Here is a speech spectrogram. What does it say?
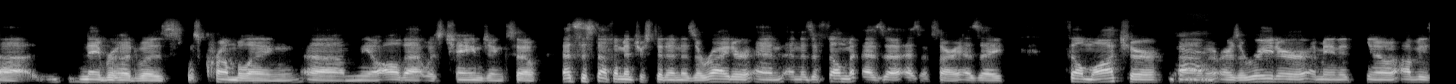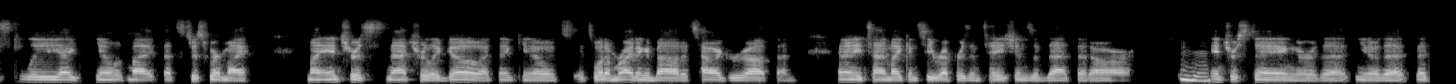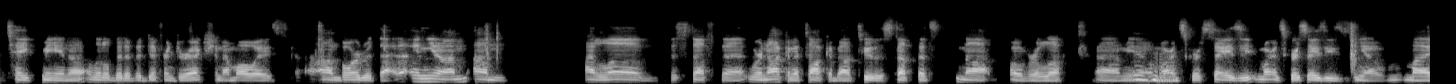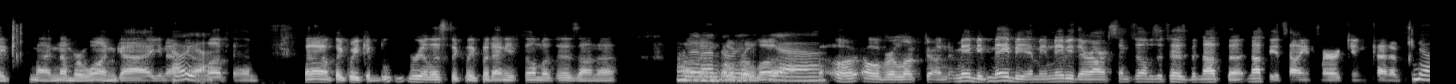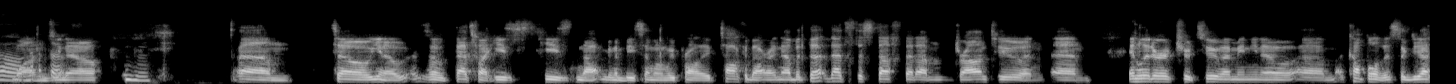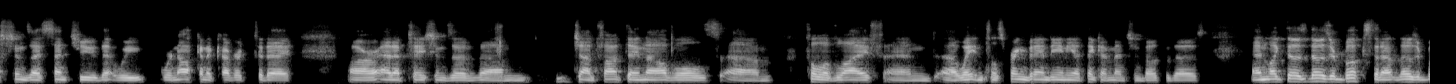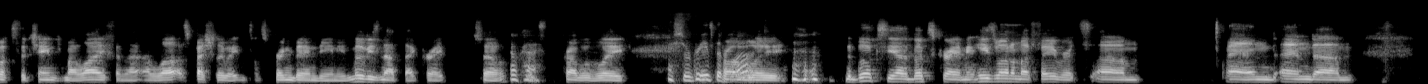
uh, neighborhood was was crumbling um, you know all that was changing so that's the stuff I'm interested in as a writer and and as a film as a as a sorry as a film watcher yeah. um, or as a reader I mean it you know obviously I you know my that's just where my my interests naturally go. I think you know it's it's what I'm writing about. It's how I grew up, and and anytime I can see representations of that that are mm-hmm. interesting or that you know that that take me in a, a, little bit of a different direction, I'm always on board with that. And you know, I'm I'm I love the stuff that we're not going to talk about too. The stuff that's not overlooked. Um, you know, mm-hmm. Martin Scorsese. Martin Scorsese's you know my my number one guy. You know, oh, yeah. I love him but I don't think we could realistically put any film of his on a on an overlooked, yeah. or overlooked or maybe maybe I mean maybe there are some films of his, but not the not the Italian American kind of no, ones, you know. Mm-hmm. Um, so you know, so that's why he's he's not going to be someone we probably talk about right now. But th- that's the stuff that I'm drawn to, and and in literature too. I mean, you know, um, a couple of the suggestions I sent you that we we're not going to cover today are adaptations of um, John Fante novels, um, Full of Life and uh, Wait Until Spring Bandini. I think I mentioned both of those. And like those, those are books that I, those are books that changed my life, and I, I love, especially Wait Until Spring Bandini. The movie's not that great, so okay. it's probably I should read the probably book. the books. Yeah, the book's great. I mean, he's one of my favorites. Um, and and um,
